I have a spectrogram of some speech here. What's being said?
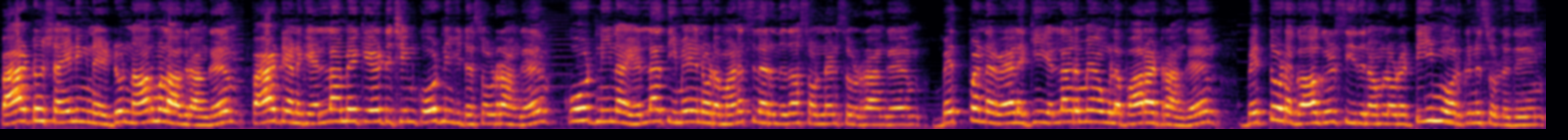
பேட்டும் ஷைனிங் நைட்டும் நார்மல் ஆகுறாங்க. பேட் எனக்கு எல்லாமே கேட்டுச்சின்னு கோட்னி கிட்ட சொல்றாங்க. கோட்னி நான் எல்லாத்தையுமே என்னோட மனசுல இருந்து தான் சொன்னேன்னு சொல்றாங்க. பெத் பண்ண வேலைக்கு எல்லாருமே அவங்கள பாராட்டுறாங்க. பெத்தோட காகுல்ஸ் இது நம்மளோட டீம் ஒர்க்னு சொல்லுது.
